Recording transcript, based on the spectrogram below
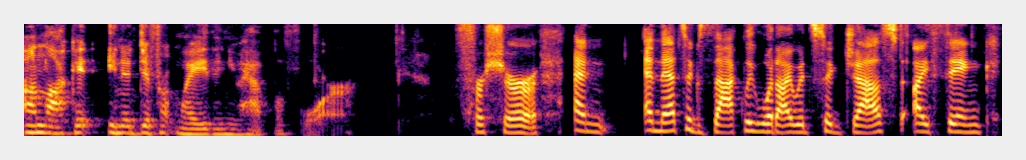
unlock it in a different way than you have before. For sure, and and that's exactly what I would suggest. I think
